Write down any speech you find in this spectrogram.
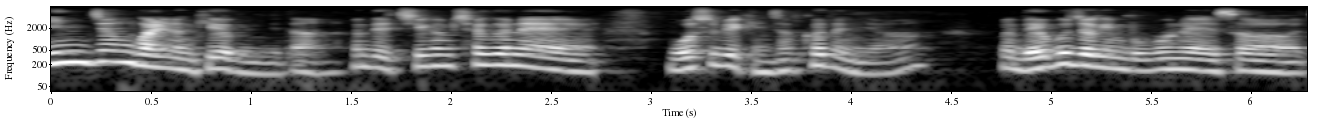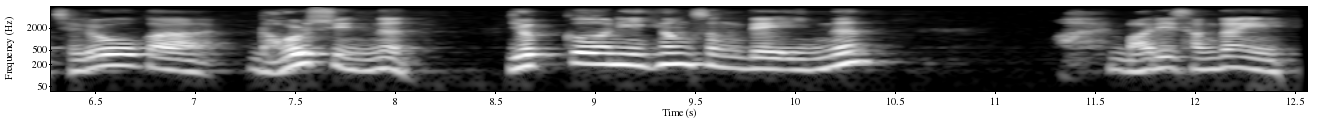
인증 관련 기업입니다. 근데 지금 최근에 모습이 괜찮거든요. 그 내부적인 부분에서 재료가 나올 수 있는 여건이 형성되어 있는 아, 말이 상당히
